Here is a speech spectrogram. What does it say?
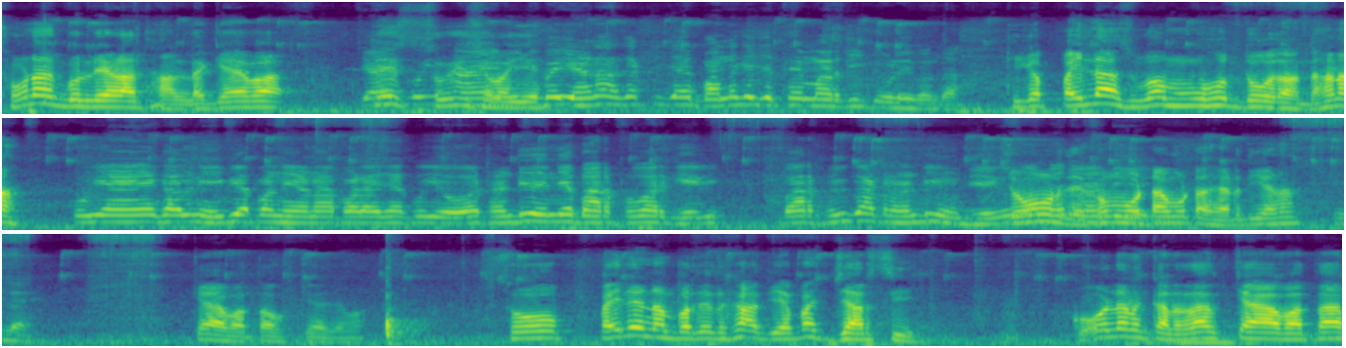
ਸੋਹਣਾ ਗੁੱਲੇ ਵਾਲਾ ਥਣ ਲੱਗਿਆ ਵਾ ਤੇ ਸੂਈ ਸਵਾਈ ਹੈ। ਬਈ ਹਨਾ ਚੱਕੀ ਚਾਹੇ ਬੰਨ ਕੇ ਜਿੱਥੇ ਮਰਜ਼ੀ ਚੋਲੇ ਬੰਦਾ। ਠੀਕ ਹੈ ਪਹਿਲਾ ਸੂਆ ਮੂੰਹੋਂ ਦੋ ਦੰਦ ਹਨਾ? ਕੋਈ ਐਂ ਗੱਲ ਨਹੀਂ ਵੀ ਆਪਾਂ ਨਿਆਣਾ ਪਾਲਿਆ ਜਾਂ ਕੋਈ ਹੋਰ ਠੰਡੀ ਆ ਬਰਫ਼ ਵਰਗੇ ਵੀ। ਬਰਫ਼ ਵੀ ਘੱਟ ਠੰਡੀ ਹੁੰਦੀ ਹੈ ਚੋਣ ਦੇਖੋ ਮੋਟਾ ਮੋਟਾ ਛੱਡਦੀ ਹੈ ਹਨਾ? ਲੈ। ਕਿਆ ਬਾਤਾਂ ਓਕੇ ਆ ਜਾਵਾ ਸੋ ਪਹਿਲੇ ਨੰਬਰ ਤੇ ਦਿਖਾਤੀ ਆਪਾਂ ਜਰਸੀ। ਗੋਲਡਨ ਕਲਰ ਕਿਆ ਬਾਤਾਂ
